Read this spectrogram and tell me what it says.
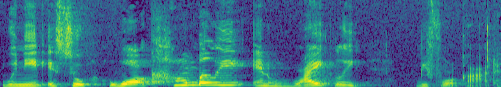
we need is to walk humbly and rightly before God.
